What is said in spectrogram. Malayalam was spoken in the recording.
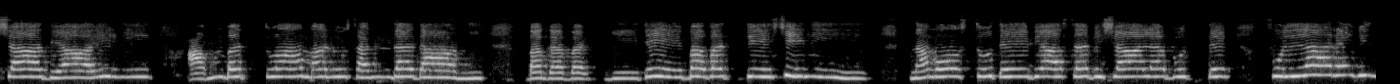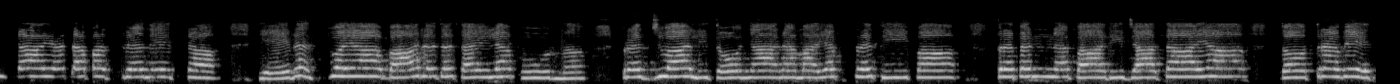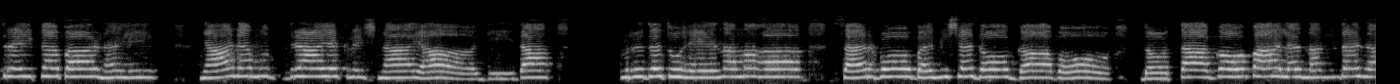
അമ്പത്വാമനുസന്ധദാമി ഭഗവത്ഗീതേ ഭവദ്ദേശിനി നമോസ്തു വ്യാസ വിശാല ബുദ്ധി ഫുല്ലാരവിന്ദായ തപത്രനേത്ര യേന ത്വയാ ഭാരത തൈലപൂർണ പ്രജ്വാലിതോ ജ്ഞാനമയ പ്രതീപ പ്രപന്ന പാരിജാതായ സ്തോത്രവേത്രൈകപാണയേ ज्ञानमुद्राय कृष्णाय गीता മൃദതു ഹേ നമ സർവോപനിഷദോ ഗാവോ ദോത്താ ഗോപാല നന്ദന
